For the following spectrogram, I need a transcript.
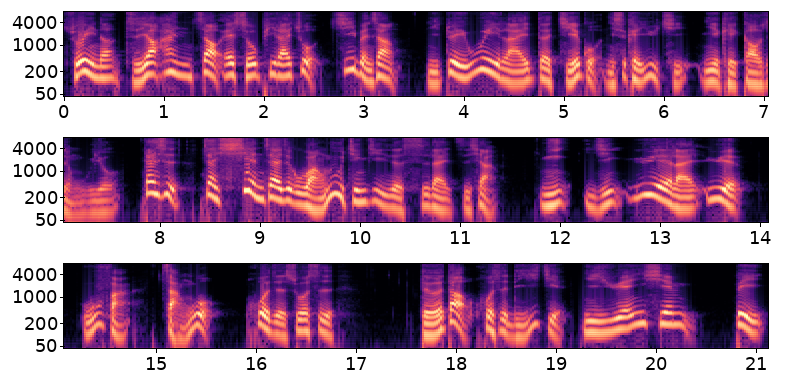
所以呢，只要按照 SOP 来做，基本上你对未来的结果你是可以预期，你也可以高枕无忧。但是在现在这个网络经济的时代之下，你已经越来越无法掌握，或者说是得到，或是理解你原先被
